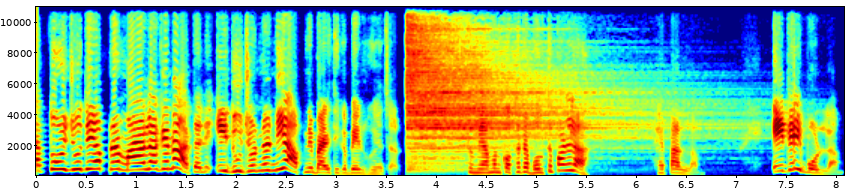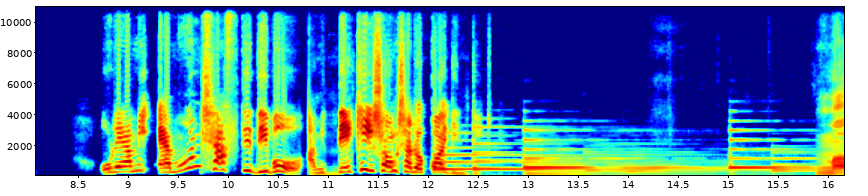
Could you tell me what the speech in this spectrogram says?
এতই যদি আপনার মায়া লাগে না তাহলে এই দুজনের নিয়ে আপনি বাড়ি থেকে বের হয়ে যান। তুমি এমন কথাটা বলতে পারলা? হ্যাঁ পারলাম। এটাই বললাম ওরে আমি এমন শাস্তি দিব আমি দেখি সংসারও কয়দিন টিকে মা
